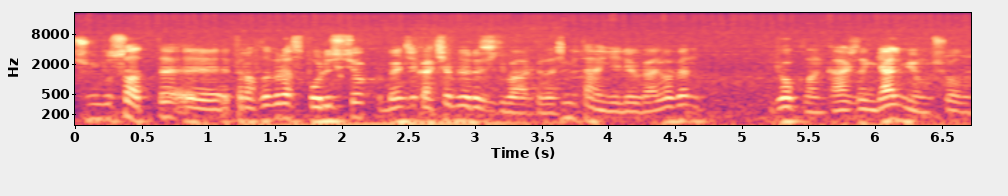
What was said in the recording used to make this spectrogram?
Çünkü bu saatte e, etrafta biraz polis yok. Bence kaçabiliriz gibi arkadaşım. Bir tane geliyor galiba ben... Yok lan karşıdan gelmiyormuş oğlum.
